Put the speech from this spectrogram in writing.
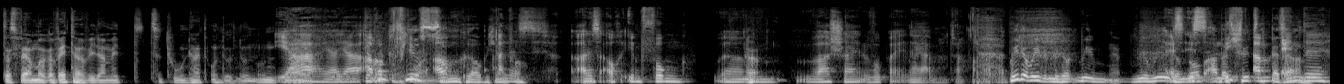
das wärmere Wetter wieder mit zu tun hat und und und und. Ja, ja, ja. aber viel zusammen, glaube ich. Alles, einfach. alles auch Impfung. Ähm, ja. Wahrscheinlich, wobei, naja. Wieder, wieder, wieder, wieder, wieder, es ist aber sich am besser Ende an.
